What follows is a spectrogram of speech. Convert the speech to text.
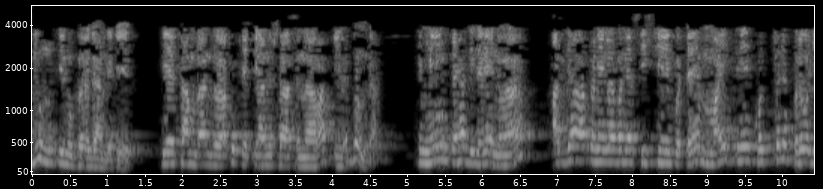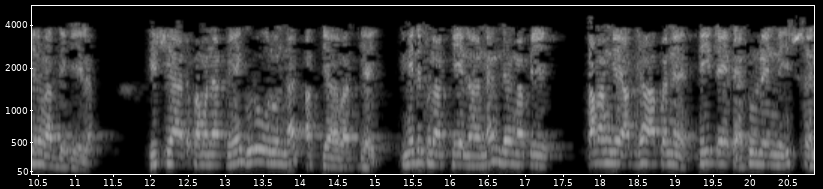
දියුණු තිනු කරගන්න කියලා. ඒ සම්බන්ධව අපි කෙටි අනුශාසනාවක් කියලා දුන්නා. ඉතින් මේන් පැහැදිලි වෙනවා අධ්‍යාපනය ලබන ශිෂ්‍යයෙකුට මෛත්‍රිය කොච්චර ප්‍රයෝජනවත්ද කියලා. ශිෂ්‍යයාට පමණක් නෙවෙයි ගුරුවරුන්වත් අත්‍යවශ්‍යයි. මේ දෙතුනක් කියනවා නම් දැන් අපි තමන්ගේ අධ්‍යාපන හේතයට ඇතුල් වෙන්නේ ඉස්සර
